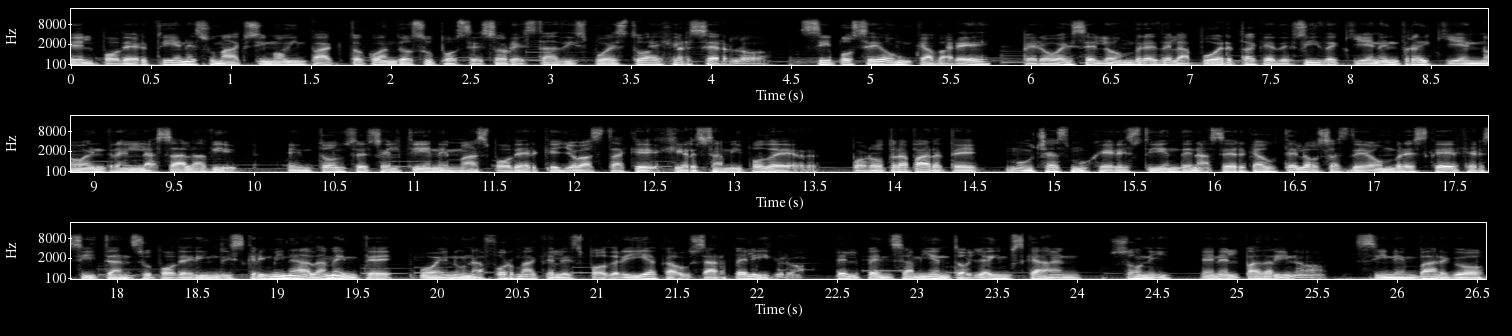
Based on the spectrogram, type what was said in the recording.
El poder tiene su máximo impacto cuando su posesor está dispuesto a ejercerlo. Si poseo un cabaret, pero es el hombre de la puerta que decide quién entra y quién no entra en la sala VIP, entonces él tiene más poder que yo hasta que ejerza mi poder. Por otra parte, muchas mujeres tienden a ser cautelosas de hombres que ejercitan su poder indiscriminadamente, o en una forma que les podría causar peligro. El pensamiento James Caan, Sony, en El Padrino. Sin embargo,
